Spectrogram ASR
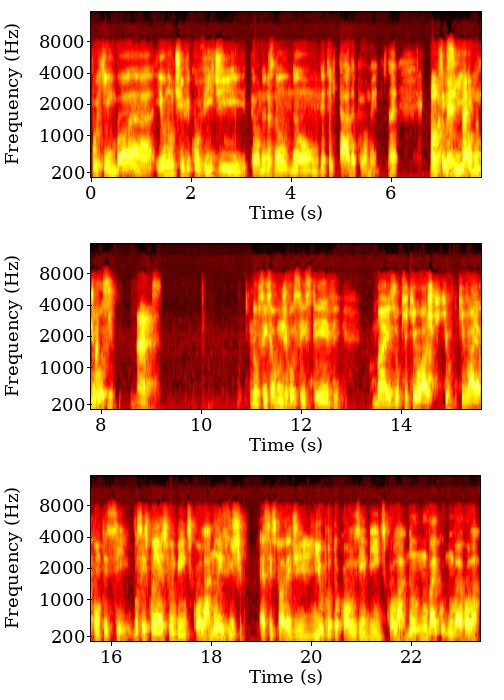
porque embora eu não tive Covid, pelo menos não, não detectada, pelo menos, né? Bom, não sei se algum de vocês... Não sei se algum de vocês teve, mas o que, que eu acho que, que vai acontecer? Vocês conhecem o ambiente escolar, não existe essa história de mil protocolos em ambiente escolar. Não, não, vai, não vai rolar.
